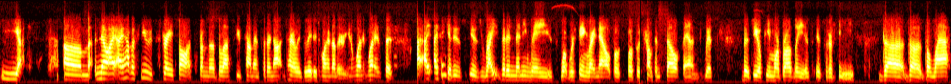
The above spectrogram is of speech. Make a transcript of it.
Yes. Um, no, I, I, have a few stray thoughts from the, the last few comments that are not entirely related to one another. You know, one, one is that I, I think it is, is right that in many ways what we're seeing right now, both both with Trump himself and with the GOP more broadly, is, is sort of the the the the last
